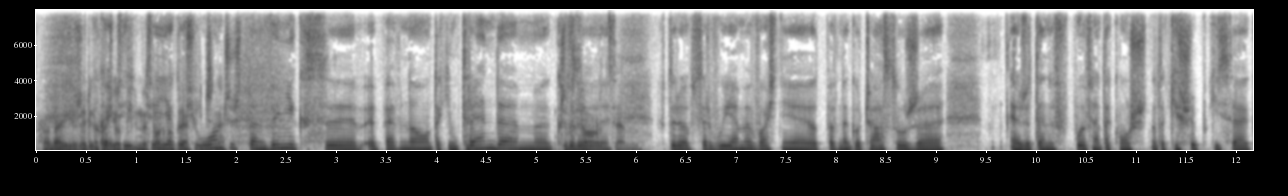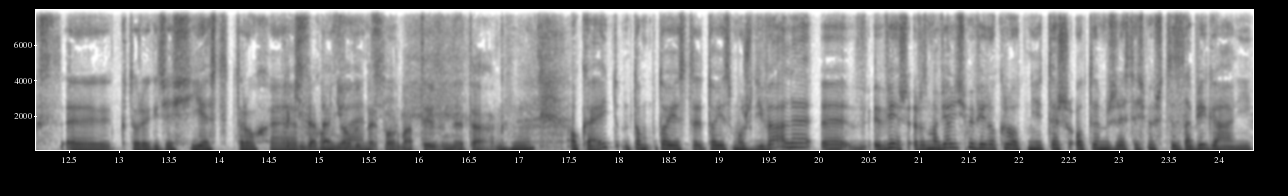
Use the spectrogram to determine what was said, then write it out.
prawda, jeżeli okay, chodzi o filmy czyli pornograficzne. jakoś łączysz ten wynik z e, pewną takim trendem, który, wzorcem który obserwujemy właśnie od pewnego czasu, że, że ten wpływ na, taką, na taki szybki seks, y, który gdzieś jest trochę. Taki zadaniowy, performatywny, tak. Mhm. Okej, okay, to, to, jest, to jest możliwe, ale y, wiesz, rozmawialiśmy wielokrotnie też o tym, że jesteśmy wszyscy zabiegani,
